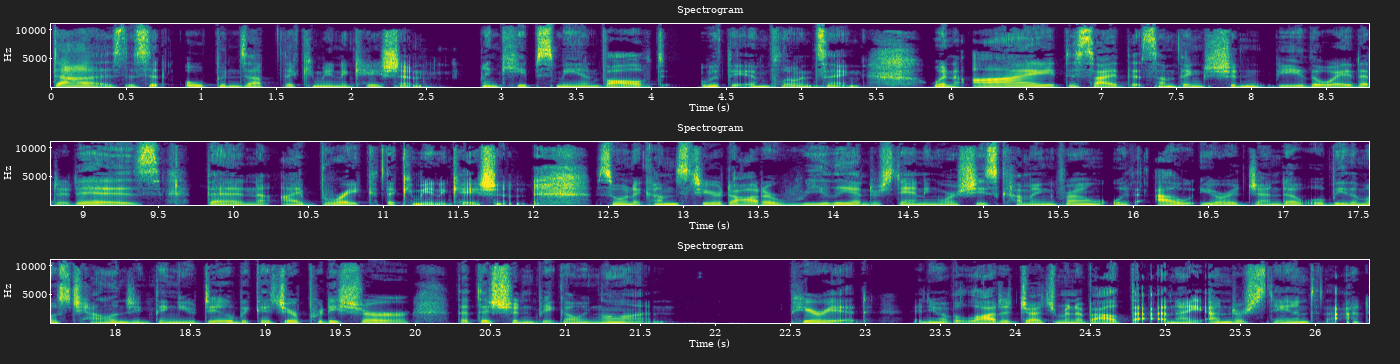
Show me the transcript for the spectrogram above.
does is it opens up the communication and keeps me involved with the influencing. When I decide that something shouldn't be the way that it is, then I break the communication. So when it comes to your daughter, really understanding where she's coming from without your agenda will be the most challenging thing you do because you're pretty sure that this shouldn't be going on. Period and you have a lot of judgment about that. And I understand that.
